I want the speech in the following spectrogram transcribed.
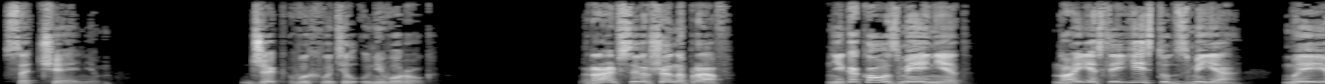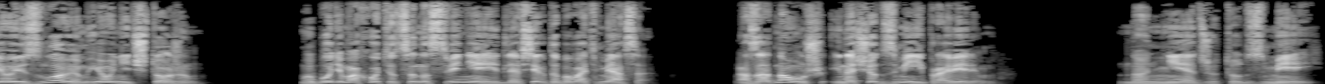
с отчаянием. Джек выхватил у него рог. «Ральф совершенно прав. Никакого змея нет. Ну а если есть тут змея, мы ее изловим и уничтожим. Мы будем охотиться на свиней и для всех добывать мясо. А заодно уж и насчет змеи проверим. Но нет же тут змей.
